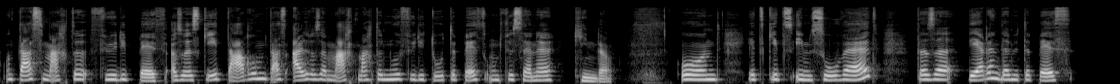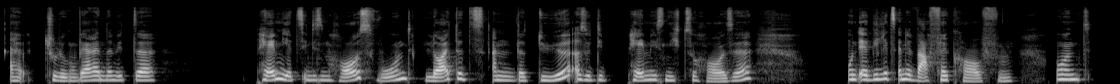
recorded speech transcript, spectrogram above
und das macht er für die Beth. Also es geht darum, dass alles, was er macht, macht er nur für die tote Beth und für seine Kinder. Und jetzt geht's ihm so weit, dass er, während er mit der Beth, äh, Entschuldigung, während er mit der Pam jetzt in diesem Haus wohnt, läutet's an der Tür, also die Pam ist nicht zu Hause und er will jetzt eine Waffe kaufen. Und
